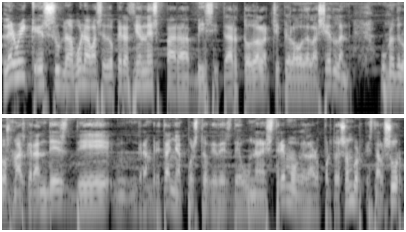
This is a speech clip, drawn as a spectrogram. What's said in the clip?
Lerwick es una buena base de operaciones para visitar todo el archipiélago de la Shetland, uno de los más grandes de Gran Bretaña, puesto que desde un extremo del aeropuerto de Sonborg, que está al sur,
